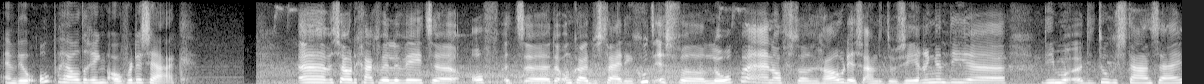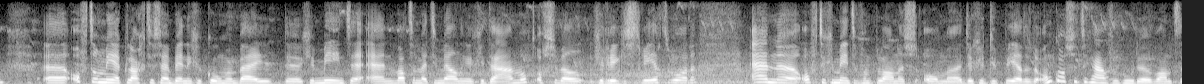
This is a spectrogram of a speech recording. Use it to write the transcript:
en wil opheldering over de zaak. Uh, we zouden graag willen weten of het, uh, de onkruidbestrijding goed is verlopen en of er gehouden is aan de doseringen die, uh, die, die, toegestaan zijn. of er meer klachten zijn binnengekomen bij de gemeente en wat er met die meldingen gedaan wordt, of ze wel geregistreerd worden. En of de gemeente van plan is om de gedupeerden de onkosten te gaan vergoeden. Want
